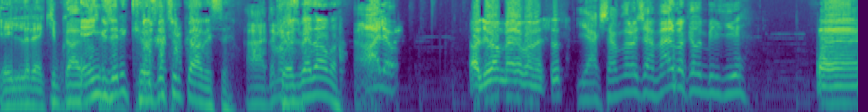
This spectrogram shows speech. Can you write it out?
50 liraya kim kahve en güzeli közde Türk kahvesi. Ha değil mi? Köz bedava. Alo. Alo merhaba Mesut. İyi akşamlar hocam. Ver bakalım bilgiyi. Ee,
